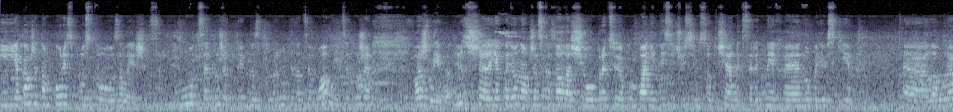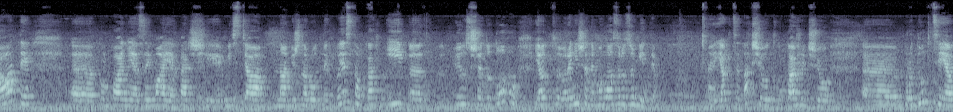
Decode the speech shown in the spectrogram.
і яка вже там користь просто залишиться. Тому це дуже потрібно звернути на це увагу і це дуже важливо. Плюс як Альона вже сказала, що працює в компанії 1700 вчених, серед них е, Нобелівські е, лауреати. Е, Компанія займає перші місця на міжнародних виставках, і плюс ще до того я от раніше не могла зрозуміти, як це так, що от кажуть, що е, продукція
